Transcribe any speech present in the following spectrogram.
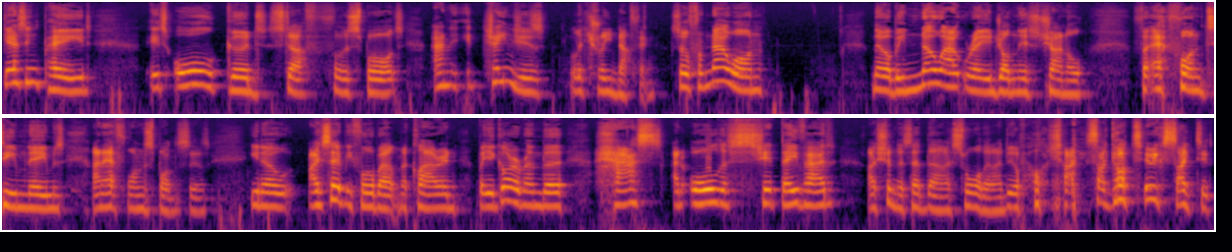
getting paid. It's all good stuff for the sport, and it changes literally nothing. So from now on, there will be no outrage on this channel for F1 team names and F1 sponsors. You know, I said before about McLaren, but you got to remember Haas and all the shit they've had. I shouldn't have said that. I swore then. I do apologise. I got too excited.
